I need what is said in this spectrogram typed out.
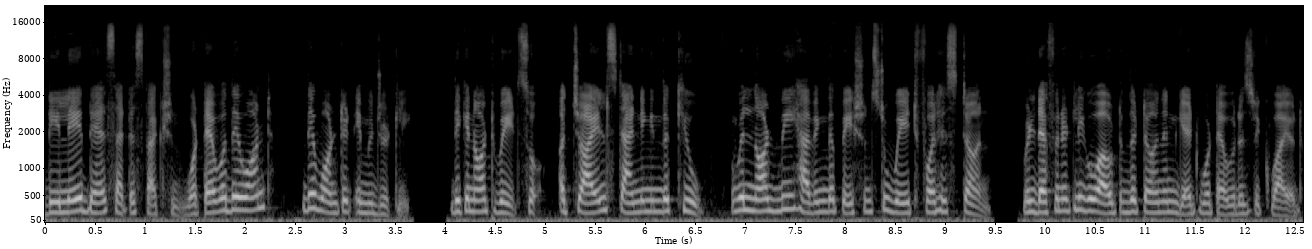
delay their satisfaction. Whatever they want, they want it immediately. They cannot wait. So a child standing in the queue will not be having the patience to wait for his turn, will definitely go out of the turn and get whatever is required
